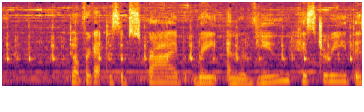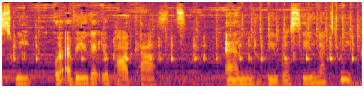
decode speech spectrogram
Don't forget to subscribe, rate, and review History This Week wherever you get your podcasts. And we will see you next week.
